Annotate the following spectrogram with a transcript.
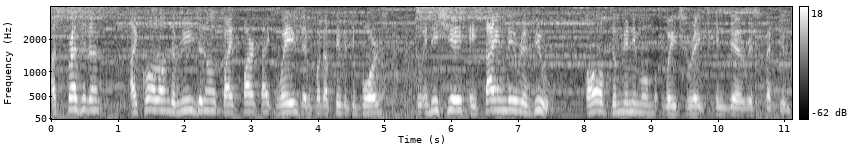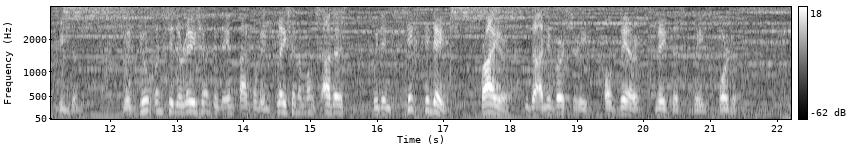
As president, I call on the regional tripartite wage and productivity boards to initiate a timely review of the minimum wage rates in their respective regions, with due consideration to the impact of inflation, amongst others, within 60 days prior to the anniversary of their latest wage order.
